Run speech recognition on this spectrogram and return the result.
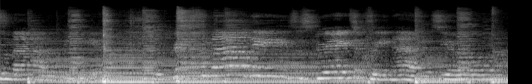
personalities, the personalities as great a queen as you.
